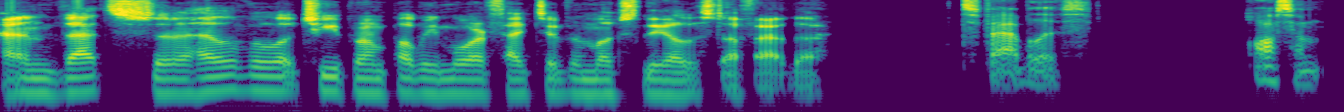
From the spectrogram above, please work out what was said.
And that's a hell of a lot cheaper and probably more effective than most of the other stuff out there. It's fabulous. Awesome.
